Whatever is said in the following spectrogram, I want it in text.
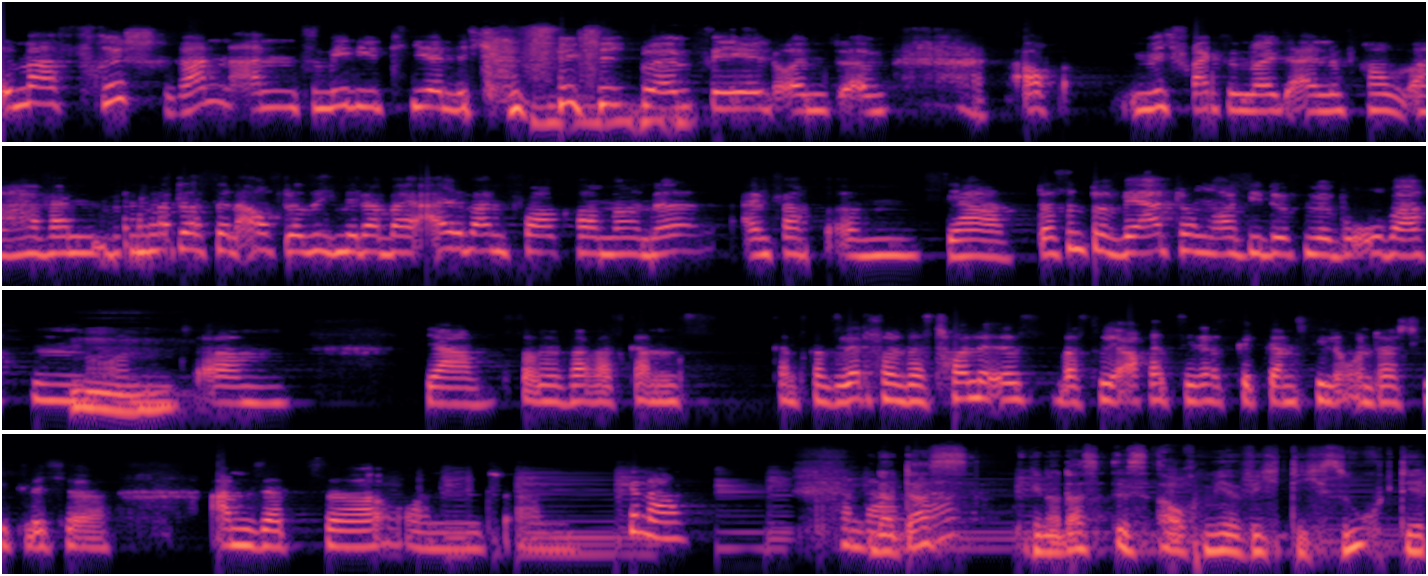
immer frisch ran an zu meditieren. Ich kann es wirklich nur empfehlen. Und ähm, auch mich fragte neulich eine Frau, ah, wann, wann hört das denn auf, dass ich mir dabei albern vorkomme? Ne? Einfach, ähm, ja, das sind Bewertungen, auch die dürfen wir beobachten. Mhm. Und ähm, ja, das ist auf jeden Fall was ganz, ganz, ganz wertvolles. Das Tolle ist, was du ja auch erzählt hast, es gibt ganz viele unterschiedliche Ansätze und ähm, genau. Genau das, genau das ist auch mir wichtig. Such dir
